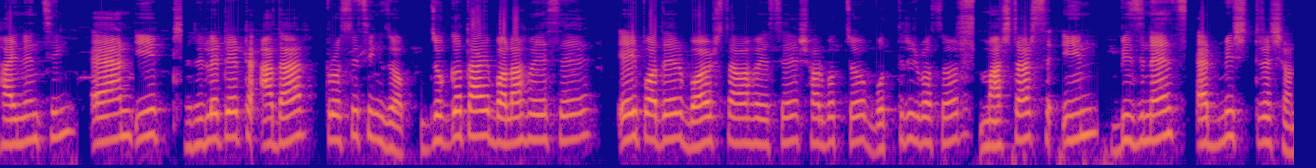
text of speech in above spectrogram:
financing and it related other processing job. যোগ্যতায় বলা হয়েছে, এই পদের বয়স চাওয়া হয়েছে সর্বোচ্চ বত্রিশ বছর, masters in business administration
